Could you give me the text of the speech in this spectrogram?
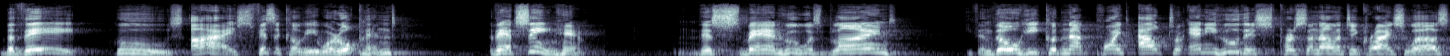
but they whose eyes physically were opened, they had seen him. This man who was blind, even though he could not point out to any who this personality Christ was,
